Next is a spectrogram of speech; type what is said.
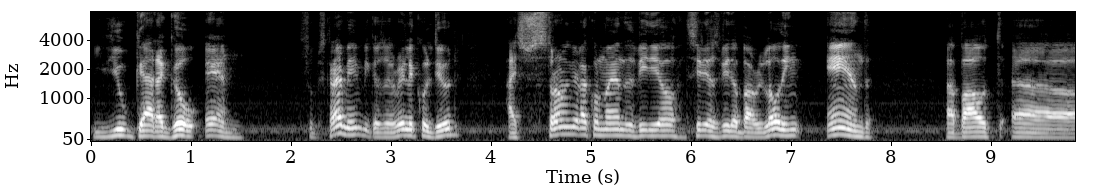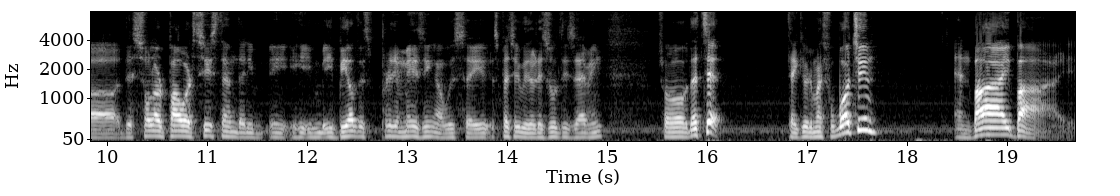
You gotta go and subscribing because a really cool dude. I strongly recommend the video, serious video about reloading and about uh, the solar powered system that he, he, he, built is pretty amazing, I would say, especially with the result he's having. So that's it. Thank you very much for watching, and bye bye.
